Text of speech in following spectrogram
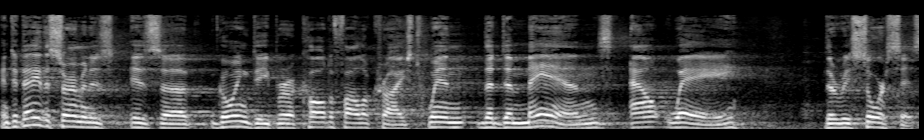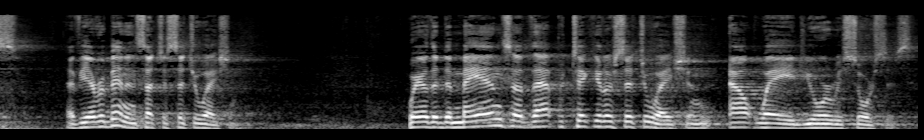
And today the sermon is, is uh, going deeper, a call to follow Christ, when the demands outweigh the resources. Have you ever been in such a situation? where the demands of that particular situation outweighed your resources.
